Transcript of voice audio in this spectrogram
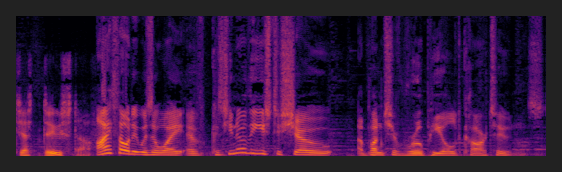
just do stuff? I thought it was a way of because you know they used to show a bunch of ropey old cartoons.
